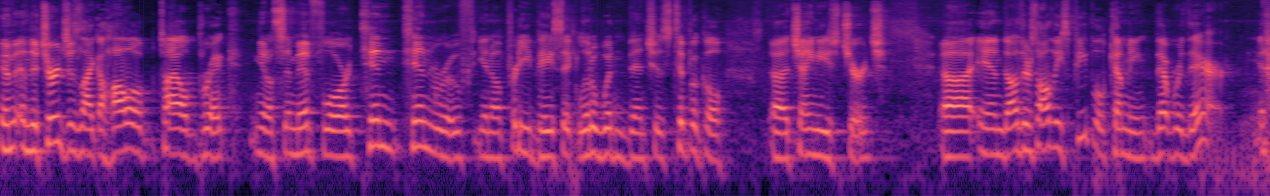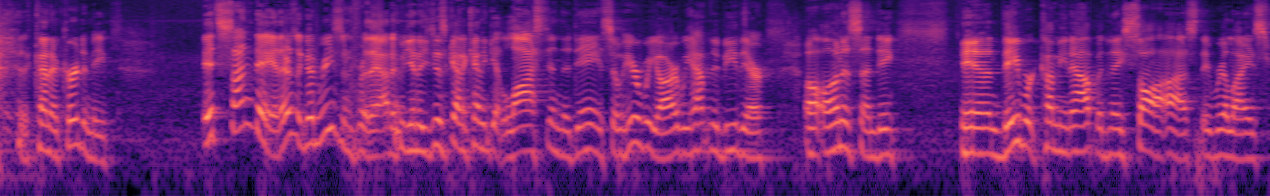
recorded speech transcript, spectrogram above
and, and the church is like a hollow tile brick, you know, cement floor, tin, tin roof, you know, pretty basic, little wooden benches, typical uh, Chinese church. Uh, and uh, there's all these people coming that were there. it kind of occurred to me, it's Sunday. There's a good reason for that. You know, you just got to kind of get lost in the day. So here we are. We happen to be there uh, on a Sunday, and they were coming out, but they saw us. They realized,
